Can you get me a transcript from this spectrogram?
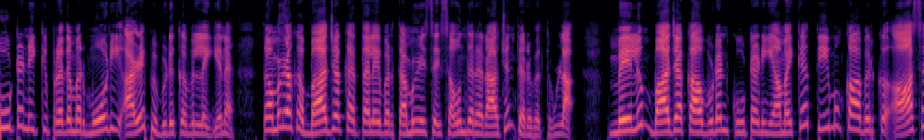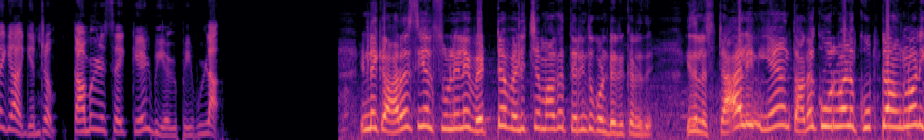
கூட்டணிக்கு பிரதமர் மோடி அழைப்பு விடுக்கவில்லை என தமிழக பாஜக தலைவர் தமிழிசை சவுந்தரராஜன் தெரிவித்துள்ளார். மேலும் பாஜகவுடன் கூட்டணி அமைக்க திமுகவிற்கு ஆசையா என்றும் தமிழிசை கேள்வி எழுப்பியுள்ளார். இன்னைக்கு அரசியல் சூழ்நிலை வெட்ட வெளிச்சமாக தெரிந்து கொண்டிருக்கிறது. இதில் ஸ்டாலின் ஏன் தனக்கு ஒருவேளை கூப்பிட்டாங்களோன்னு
